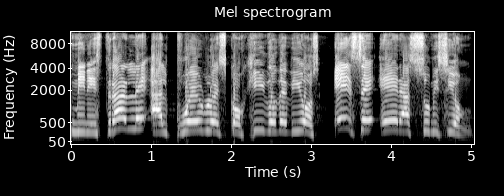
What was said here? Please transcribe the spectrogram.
ministrarle al pueblo escogido de Dios. Esa era su misión.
